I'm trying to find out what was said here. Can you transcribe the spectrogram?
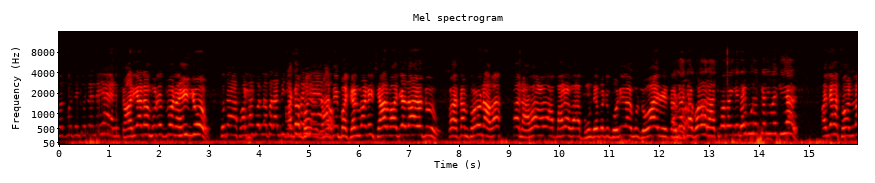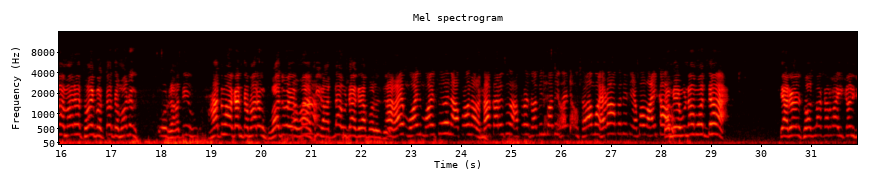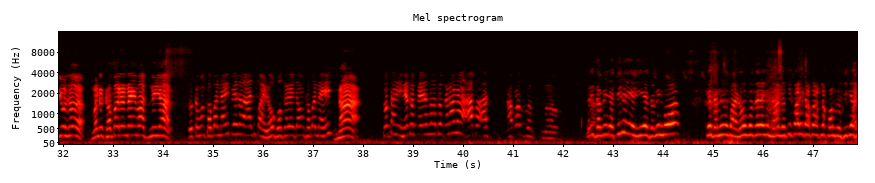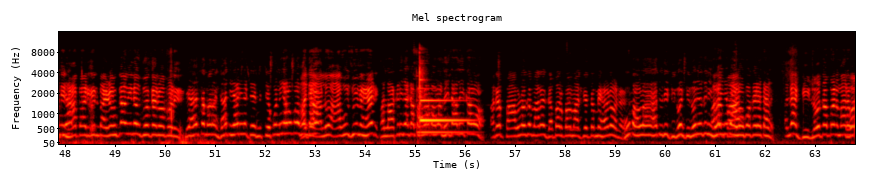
મુહૂર્તમાં જઈ તો તે નહીં કાળિયાના ગયો. તો બોલના પર આદમી. રાતે ભજનમાં ની ચાર વાગે જ આવ્યો છું. પણ તમે થોડો નાવા આ નાવા આ મારે આ ભૂંડે બધું ગોળી નાખ હું જોવા આવ્યો અલ્યા ખેતરમાં. જાગોળા તો એને નહીં મુહૂર્ત કરી હોય કે યાર? અલ્યા સોલના અમારા થોય ભક્તો તમારે રાતે સાત વાગે ને તમારે ઊંઘવા જોઈએ. વાંચી રાતના ઉજાગરા પડે છે. હા, મોજ મોજ છે ને આપણો આપણો જમીન બમી છે હેડો આપણે તે વાઈ ખાઓ. તમે એવું ના મોનતા. ત્યારે સોદલા કરવા ઈકણ ગયો છે. મને ખબર નહીં વાતની યાર. તો તમને ખબર નહીં પેલા આજ પાણો ઊભો કરે તમને ખબર નહીં ના. તો તાણ એને તો પેલા તો કરા ને આ આપણો પેલી જમીન હતી ને એ જમીન જમીનમાં? એ જમીનમાં બાયણો ઊભો કરે ને ના નથી પાડી તો આપણે આટલા કોમ રોસી જાય અને ના પાડી ને બાયણો હુકાવ એને ઊભો કરવા પડે. એ હેડ તમારા ઘાટ હેડીને ને ટેકો નહીં આલો પણ આજે હાલો આવું છું ને હેડ. આ લાકડી જગા પાવડા બાવડા નહીં ચાલે અરે પાવડો તો મારે જબર કોમ આવશે તમે હેડો ને હું પાવડો આ સુધી ઢીલો ઢીલો રહ્યો છે ને બાયણો ઊભો કર્યા તાણે અલ્યા ઢીલો તો પણ મારે.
